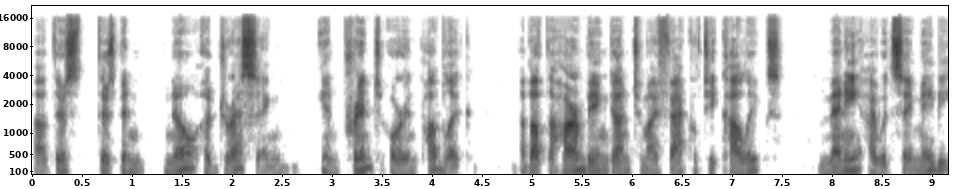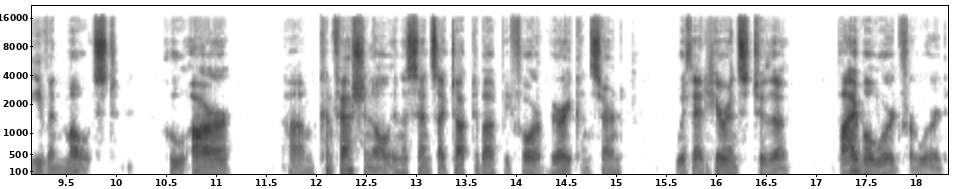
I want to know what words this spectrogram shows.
uh, there's there's been no addressing in print or in public about the harm being done to my faculty colleagues many, I would say maybe even most, who are um, confessional in the sense I talked about before, very concerned with adherence to the Bible word for word,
